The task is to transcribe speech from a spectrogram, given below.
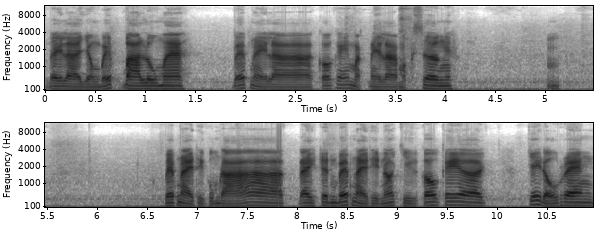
đây là dòng bếp Paloma. Bếp này là, có cái mặt này là mặt sơn nha. Ừ. Bếp này thì cũng đã, đây, trên bếp này thì nó chỉ có cái ờ, chế độ rang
